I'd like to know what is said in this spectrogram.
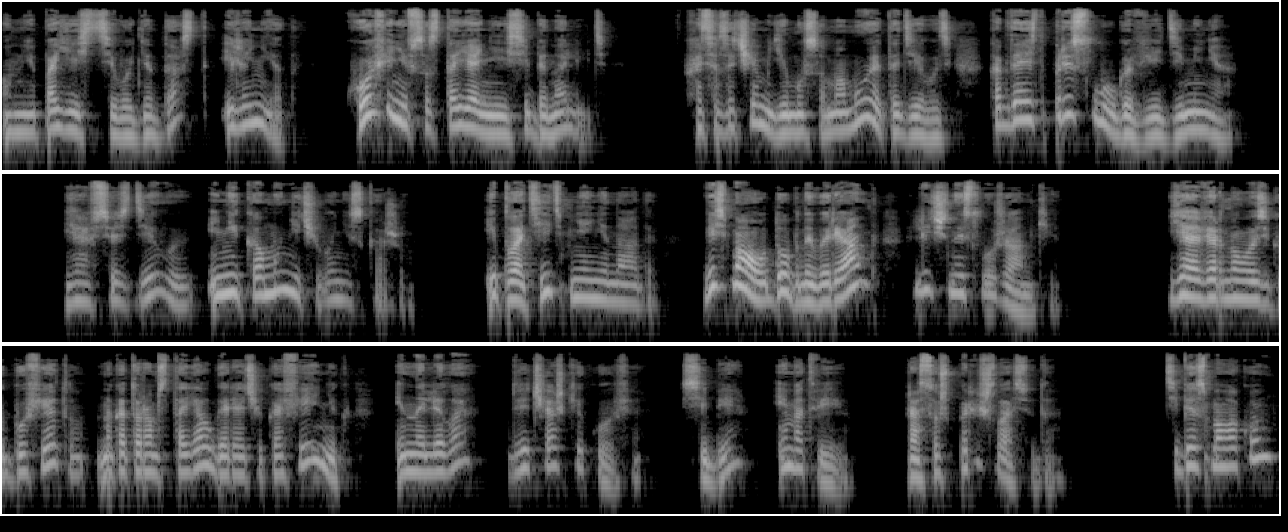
Он мне поесть сегодня даст или нет? Кофе не в состоянии себе налить. Хотя зачем ему самому это делать, когда есть прислуга в виде меня? Я все сделаю и никому ничего не скажу. И платить мне не надо. Весьма удобный вариант личной служанки. Я вернулась к буфету, на котором стоял горячий кофейник, и налила две чашки кофе. Себе и Матвею, раз уж пришла сюда. «Тебе с молоком?»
